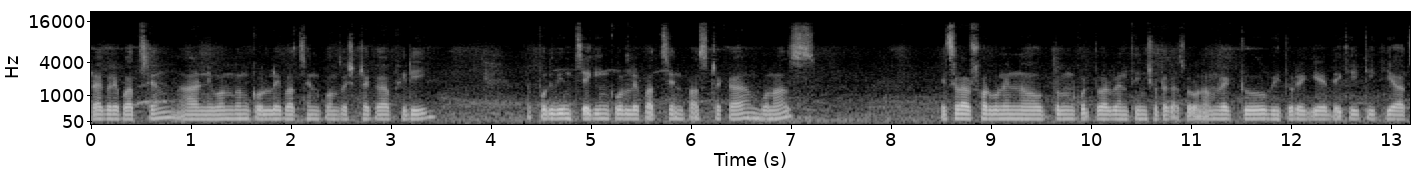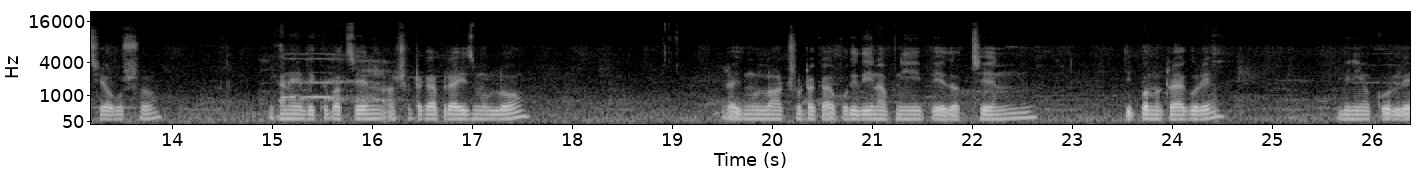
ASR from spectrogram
টাকা করে পাচ্ছেন। আর নিবন্ধন করলেই পাচ্ছেন পঞ্চাশ টাকা ফ্রি প্রতিদিন চেকিং করলে পাচ্ছেন পাঁচ টাকা বোনাস এছাড়াও সর্বনিম্ন উত্তোলন করতে পারবেন তিনশো টাকা। চলুন আমরা একটু ভিতরে গিয়ে দেখি কি কি আছে অবশ্য। এখানে দেখতে পাচ্ছেন আটশো টাকা প্রাইস মূল্য। প্রাইস মূল্য আটশো টাকা। প্রতিদিন আপনি পেয়ে যাচ্ছেন তিপ্পান্ন টাকা করে। বিনিয়োগ করলে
